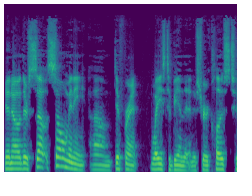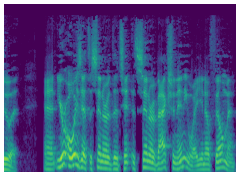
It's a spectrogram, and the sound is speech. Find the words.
You know, there's so so many um, different ways to be in the industry or close to it, and you're always at the center of the t- center of action anyway. You know, filming.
